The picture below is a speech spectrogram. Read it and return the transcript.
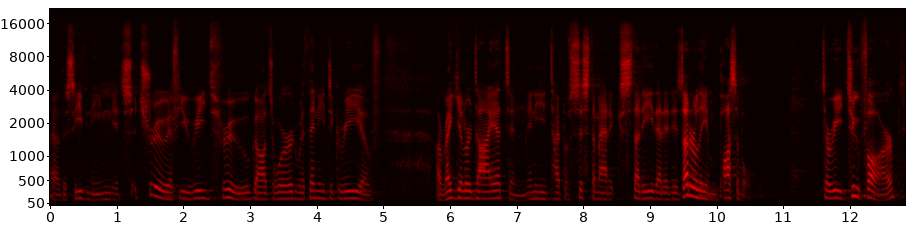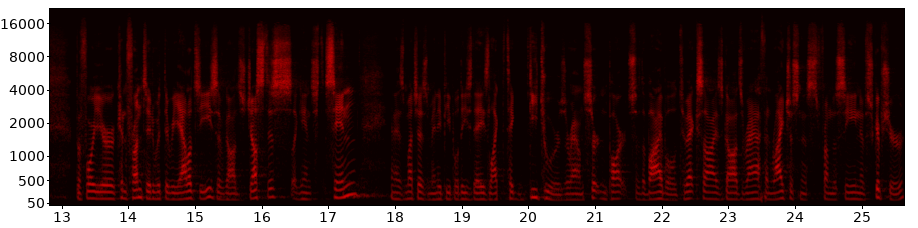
uh, this evening. It's true if you read through God's Word with any degree of a regular diet and any type of systematic study that it is utterly impossible to read too far before you're confronted with the realities of God's justice against sin. And as much as many people these days like to take detours around certain parts of the Bible to excise God's wrath and righteousness from the scene of Scripture,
